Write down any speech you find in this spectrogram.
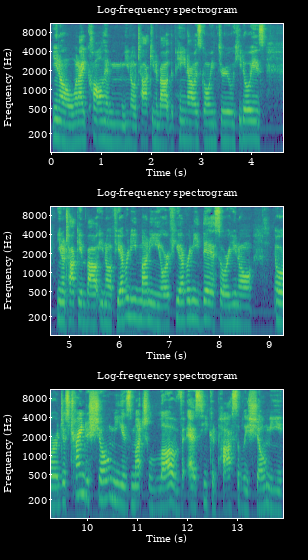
you know, when I'd call him, you know, talking about the pain I was going through, he'd always, you know, talking about, you know, if you ever need money or if you ever need this or, you know, or just trying to show me as much love as he could possibly show me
